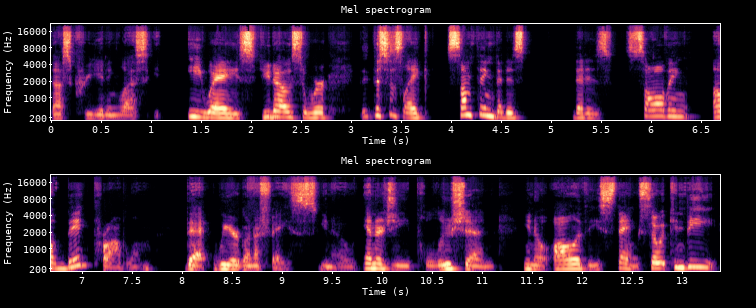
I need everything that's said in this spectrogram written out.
thus creating less e-waste you know so we're this is like something that is that is solving a big problem that we are going to face you know energy pollution you know all of these things so it can be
